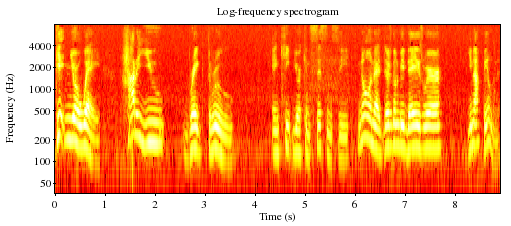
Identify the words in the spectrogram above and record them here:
get in your way. How do you break through and keep your consistency, knowing that there's going to be days where you're not feeling it?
